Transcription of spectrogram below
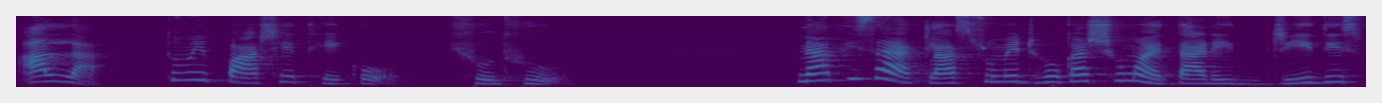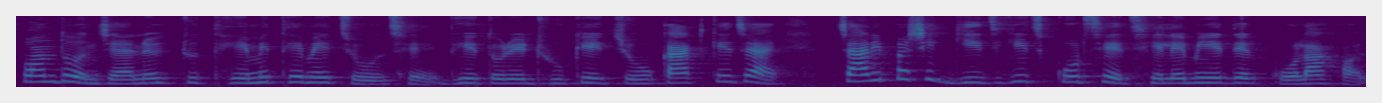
আল্লাহ, তুমি পাশে থেকো শুধু। নাফিসা ক্লাসরুমে ঢোকার সময় তার হৃদস্পন্দন যেন একটু থেমে থেমে চলছে। ভেতরে ঢুকে চোখ আটকে যায়, চারিপাশে গিজগিজ করছে ছেলে মেয়েদের কোলাহল।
